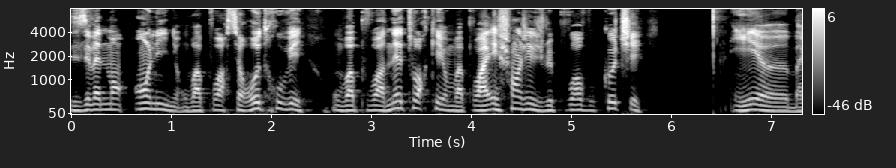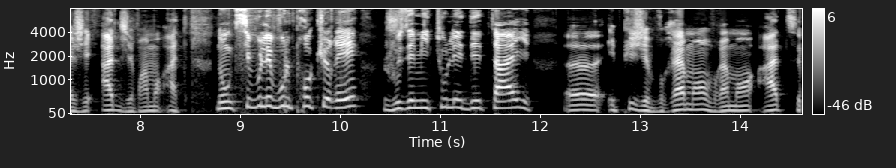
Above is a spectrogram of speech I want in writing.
des événements en ligne. On va pouvoir se retrouver, on va pouvoir networker, on va pouvoir échanger, je vais pouvoir vous coacher. Et euh, bah, j'ai hâte, j'ai vraiment hâte. Donc, si vous voulez vous le procurer, je vous ai mis tous les détails euh, et puis, j'ai vraiment, vraiment hâte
